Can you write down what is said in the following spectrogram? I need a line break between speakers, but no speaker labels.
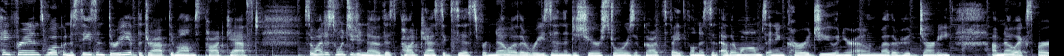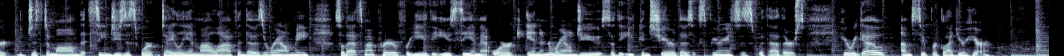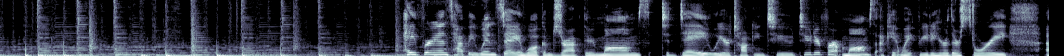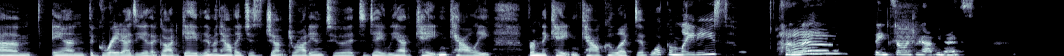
Hey, friends, welcome to season three of the Drive Through Moms podcast. So, I just want you to know this podcast exists for no other reason than to share stories of God's faithfulness in other moms and encourage you in your own motherhood journey. I'm no expert, but just a mom that's seen Jesus work daily in my life and those around me. So, that's my prayer for you that you see Him at work in and around you so that you can share those experiences with others. Here we go. I'm super glad you're here. Hey, friends, happy Wednesday and welcome to Drive Through Moms. Today we are talking to two different moms. I can't wait for you to hear their story um, and the great idea that God gave them and how they just jumped right into it. Today we have Kate and Callie from the Kate and Cal Collective. Welcome, ladies.
Hello. Thanks so much for having us.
